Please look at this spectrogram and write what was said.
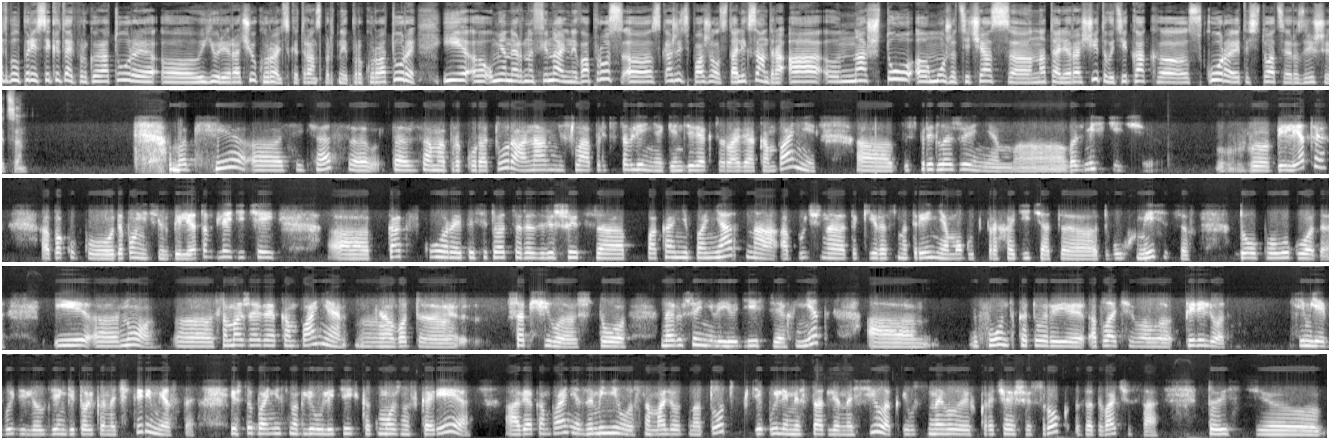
Это был пресс-секретарь прокуратуры э, Юрий Рачук, Уральской транспортной прокуратуры. И э, у меня, наверное, финальный вопрос. Э, скажите, пожалуйста, Александра, а на что может сейчас Наталья рассчитывать и как скоро эта ситуация разрешится? Вообще сейчас та же самая прокуратура, она внесла представление гендиректору авиакомпании с предложением возместить в билеты, покупку дополнительных билетов для детей. Как скоро эта ситуация разрешится, пока непонятно. Обычно такие рассмотрения могут проходить от двух месяцев до полугода. И, но сама же авиакомпания, вот сообщила, что нарушений в ее действиях нет. А фонд, который оплачивал перелет, семье выделил деньги только на четыре места. И чтобы они смогли улететь как можно скорее, авиакомпания заменила самолет на тот, где были места для носилок, и установила их в кратчайший срок за два часа. То есть э,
